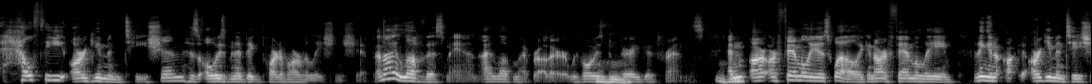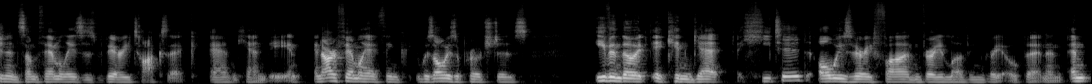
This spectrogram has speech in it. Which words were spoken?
healthy argumentation has always been a big part of our relationship. And I love this man. I love my brother. We've always Mhm. been very good friends, Mhm. and our, our family as well. Like in our family, I think an ar- argumentation in some families is very toxic and can be. And in our family, I think it was always approached as even though it, it can get heated, always very fun, very loving, very open, and and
